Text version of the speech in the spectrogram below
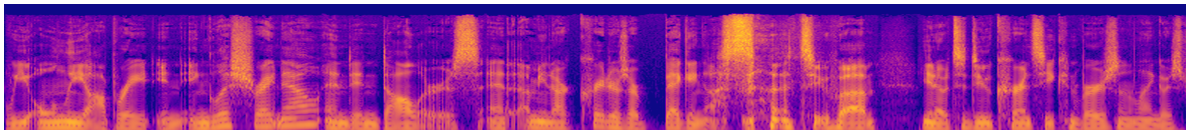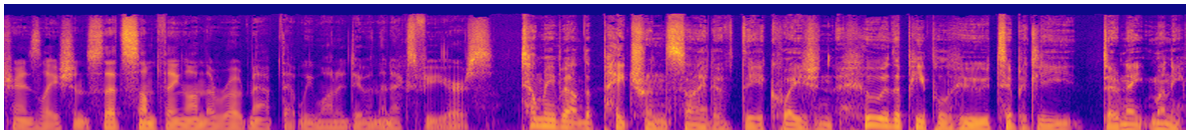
we only operate in English right now and in dollars. And I mean, our creators are begging us to, uh, you know, to do currency conversion and language translation. So that's something on the roadmap that we want to do in the next few years. Tell me about the patron side of the equation. Who are the people who typically donate money?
